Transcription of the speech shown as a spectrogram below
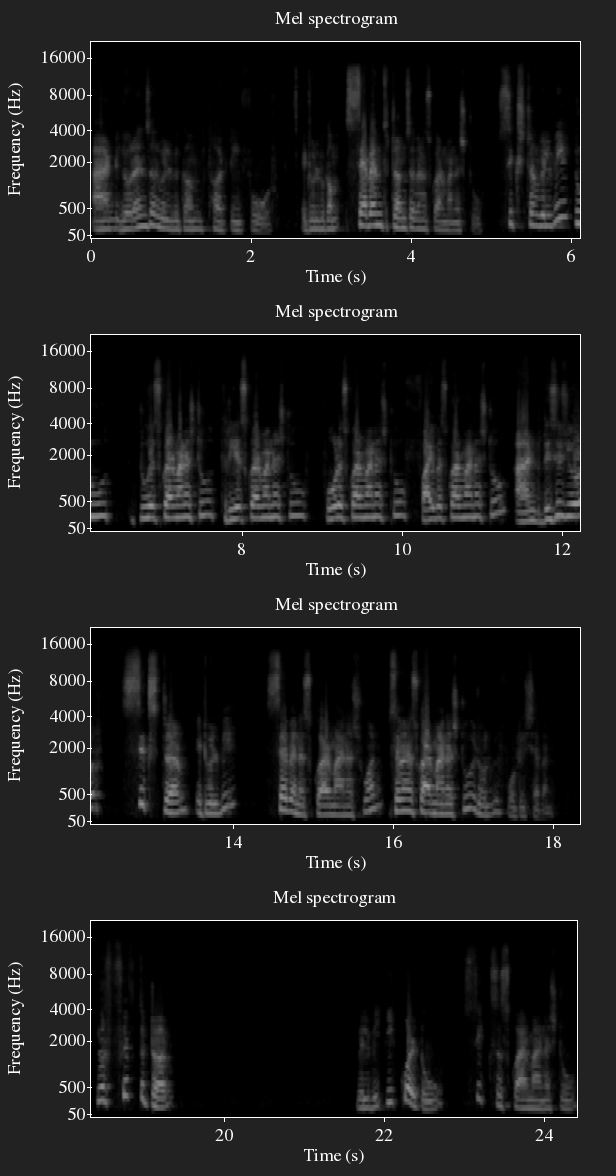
and your answer will become 34 it will become 7th term 7 square minus 2 6th term will be 2 2 square minus 2 3 square minus 2 4 square minus 2 5 square minus 2 and this is your sixth term. It will be 7 square minus 1 7 square minus 2 it will be 47 your fifth term will be equal to 6 square minus 2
